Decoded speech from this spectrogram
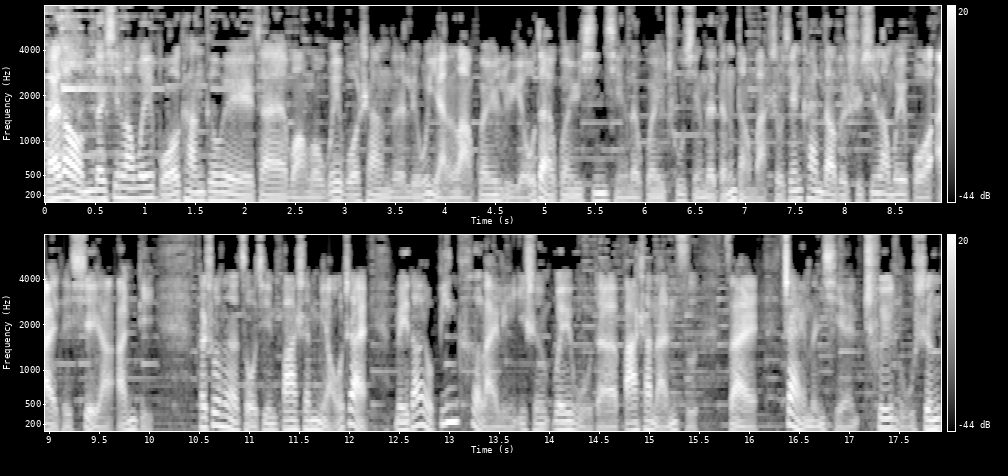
来到我们的新浪微博，看各位在网络微博上的留言了，关于旅游的、关于心情的、关于出行的等等吧。首先看到的是新浪微博艾特谢阳安迪，他说呢，走进巴山苗寨，每当有宾客来临，一身威武的巴沙男子在寨门前吹芦笙，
